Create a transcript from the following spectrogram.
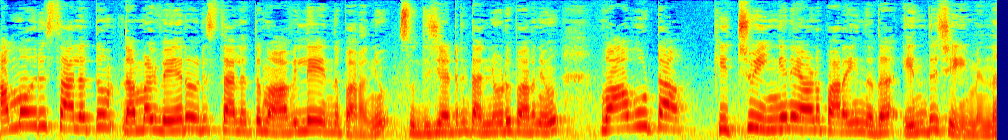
അമ്മ ഒരു സ്ഥലത്തും നമ്മൾ വേറെ ഒരു സ്ഥലത്തും ആവില്ലേ എന്ന് പറഞ്ഞു. സുധിചേട്ടൻ തന്നോട് പറഞ്ഞു വാവൂട്ട കിച്ചു ഇങ്ങനെയാണ് പറയുന്നത്. എന്ത് ചെയ്യുമെന്ന്?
